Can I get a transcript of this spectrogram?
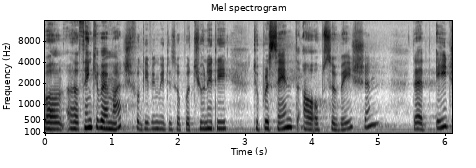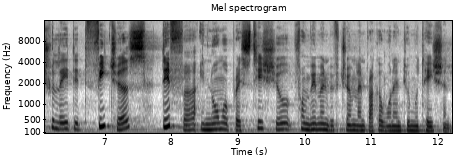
Well, uh, thank you very much for giving me this opportunity to present our observation that age-related features differ in normal breast tissue from women with germline BRCA1 and 2 mutation.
